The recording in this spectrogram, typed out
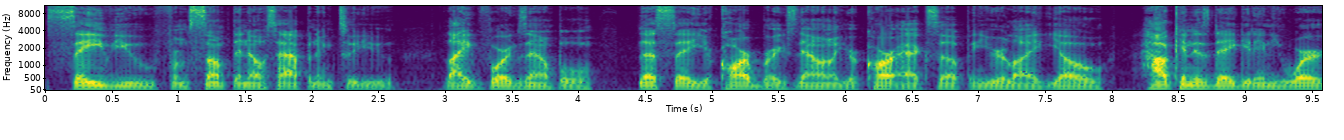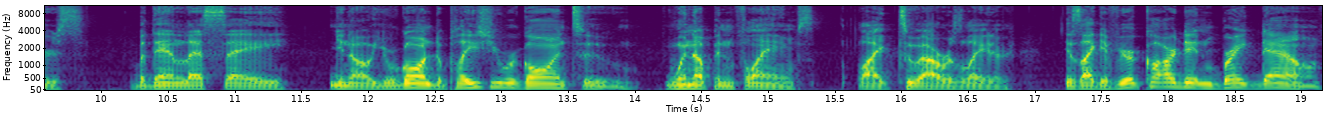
save you from something else happening to you. Like for example, let's say your car breaks down or your car acts up and you're like, "Yo, how can this day get any worse?" But then let's say, you know, you were going to the place you were going to went up in flames like 2 hours later. It's like if your car didn't break down,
